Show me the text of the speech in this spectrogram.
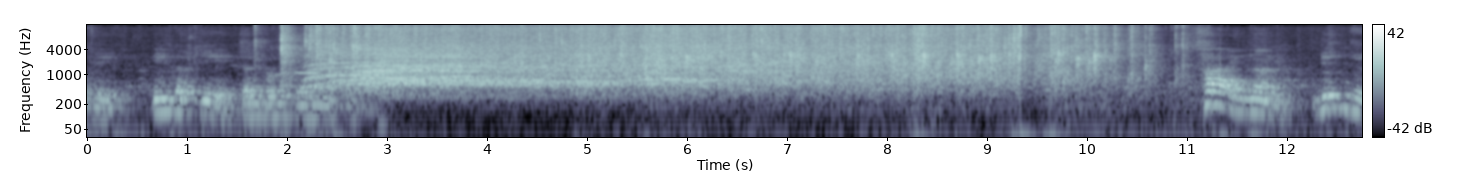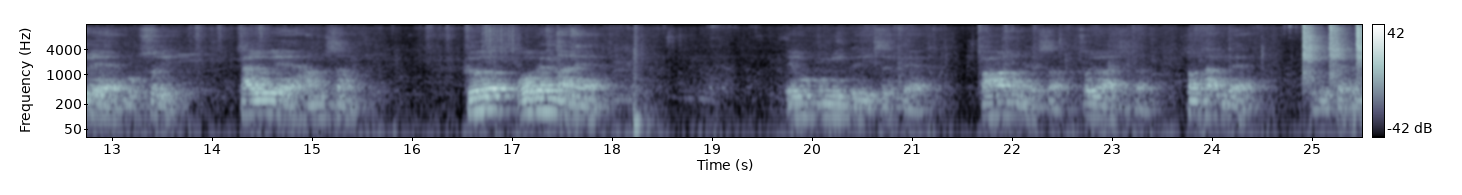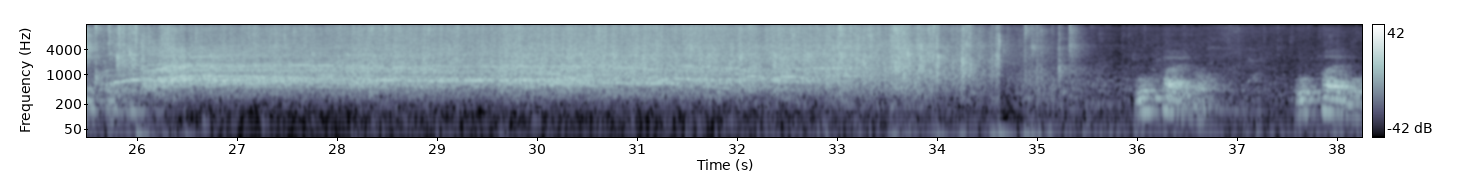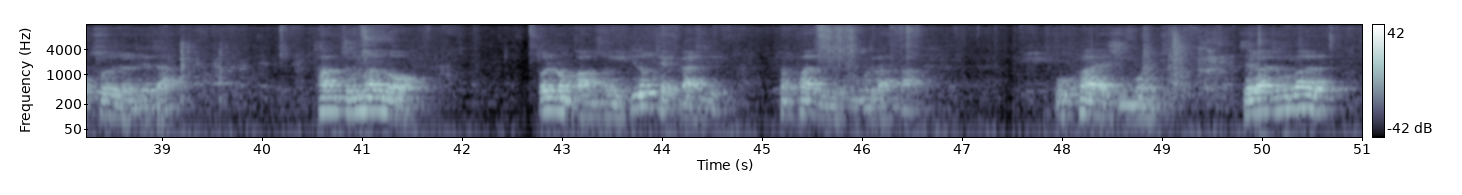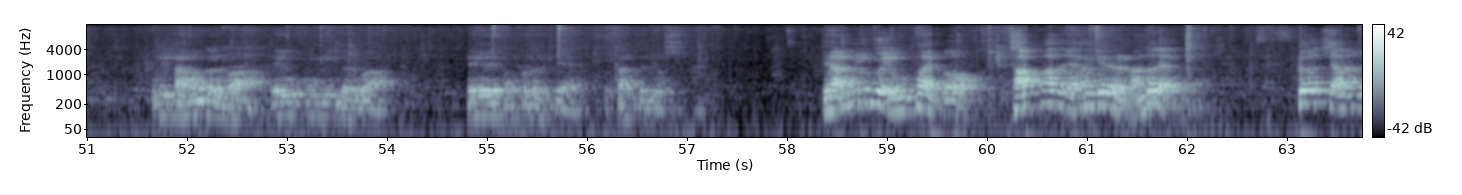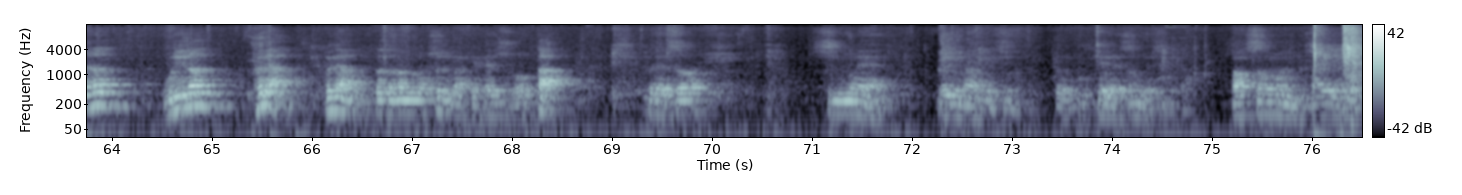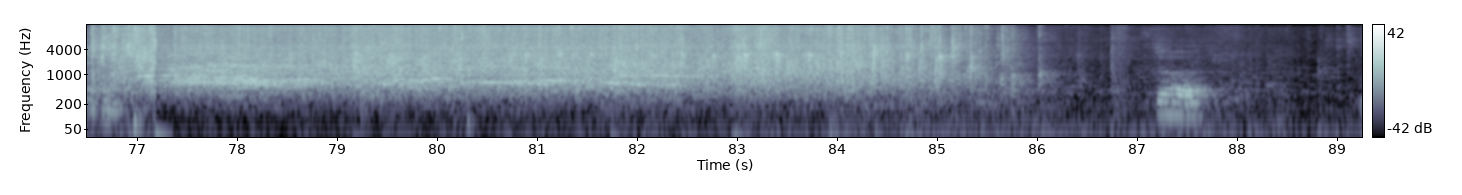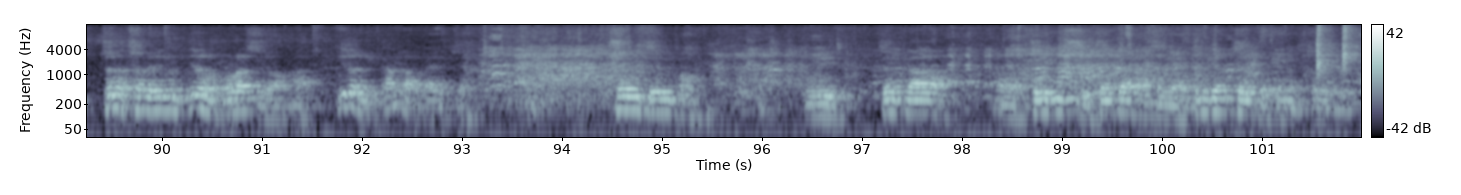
우리 임덕기 전 건국회장입니다. 살아있는 민주의 목소리, 자유의 함성, 그 500만의 외국 국민들이 있을 때 광화문에서 소요하시던 손상대 우리 대통령님. 우파에도 우파의 목소리를 내자. 참 정말로 언론 방송이 이렇게까지 편파적일 줄 몰랐다. 우파의 신문. 제가 정말 우리 당원들과 외국 국민들과 해외 동포들께 부탁드리고 싶습니다. 대한민국의 우파에도 좌파들의 한계를 만들어야 됩니다. 그렇지 않으면 우리는 그냥 그냥 떠드는 목소리밖에 될 수가 없다. 그래서 신문에 여기 나와 계신 그 국회 선배십니다. 박성문 자유대표입니다. 그 저는 처음에 이름, 이름을 몰랐어요. 아, 이름이 깜가 보다 이랬죠. 최정모 우리 정가 어, JBC 정가 방송의 김경철 대표님 소개드립니다.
